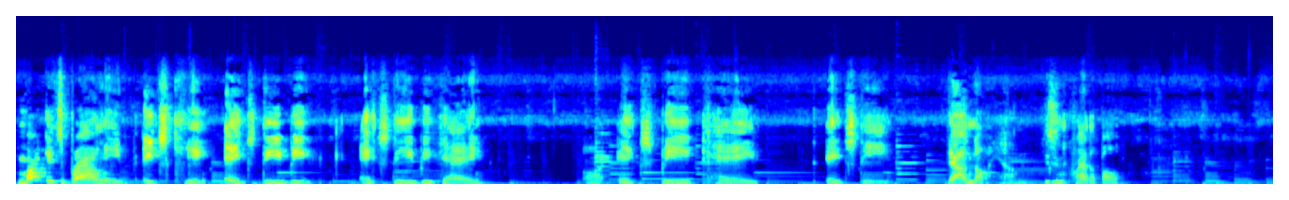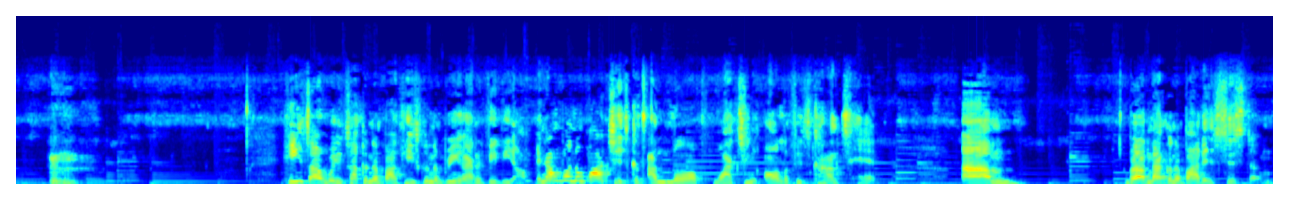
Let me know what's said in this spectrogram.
Marques Brownlee, HK, HDB, HDBK, or HBK, HD. Y'all know him. He's incredible. He's already talking about he's to bring out a video. And I'm to watch it because I love watching all of his content. Um, but I'm not to buy this system.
